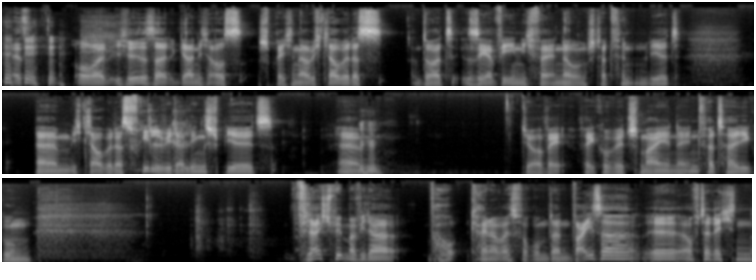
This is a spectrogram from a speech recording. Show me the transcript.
es, oh, ich will das halt gar nicht aussprechen, aber ich glaube, dass dort sehr wenig Veränderung stattfinden wird. Ähm, ich glaube, dass Friedel wieder links spielt. Ähm, mhm. ja, Velkovic, Mai in der Innenverteidigung. Vielleicht spielt mal wieder, keiner weiß warum, dann Weiser äh, auf der rechten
